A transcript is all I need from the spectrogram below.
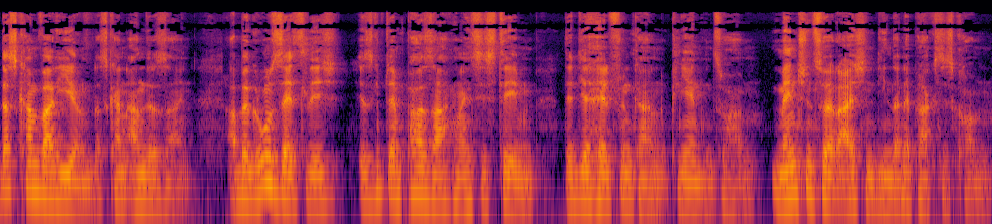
das kann variieren, das kann anders sein. Aber grundsätzlich, es gibt ein paar Sachen, ein System, der dir helfen kann, Klienten zu haben. Menschen zu erreichen, die in deine Praxis kommen.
